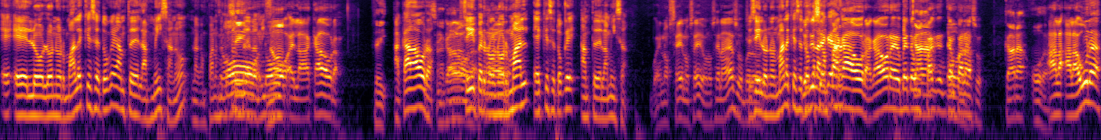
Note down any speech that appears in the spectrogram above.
eh, eh, lo, lo normal es que se toque antes de las misas, ¿no? La campana se No, toca antes de la misa. no, la, a cada hora. Sí. A cada hora. Sí, cada Sí, hora, pero lo hora. normal es que se toque antes de la misa. Bueno, no sé, no sé, yo no sé nada de eso. Pero sí, sí, lo normal es que se yo toque sí sé la que a campana. cada hora. A cada hora yo meto un un campanazo. Cada hora. A la, a la una,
